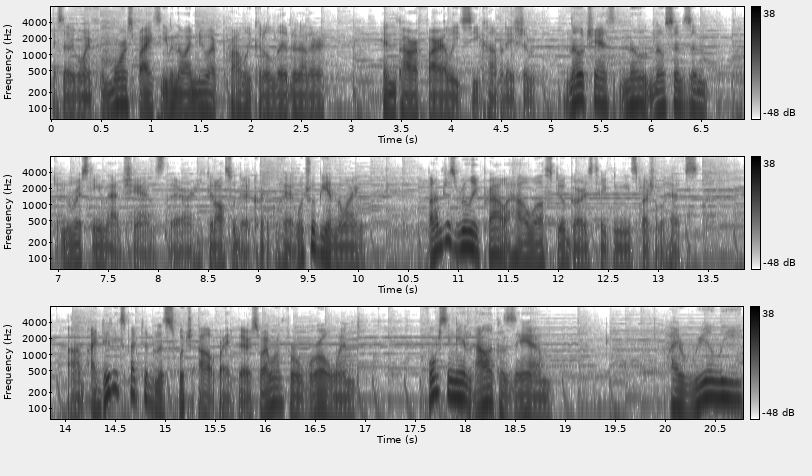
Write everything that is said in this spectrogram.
instead of going for more spikes, even though I knew I probably could have lived another Hidden Power Fire Leech Seed combination. No chance, no no sense in, in risking that chance there. He could also get a critical hit, which would be annoying. But I'm just really proud of how well Steel Guard is taking these special hits. Um, I did expect him to switch out right there, so I went for Whirlwind. Forcing in Alakazam, I really,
